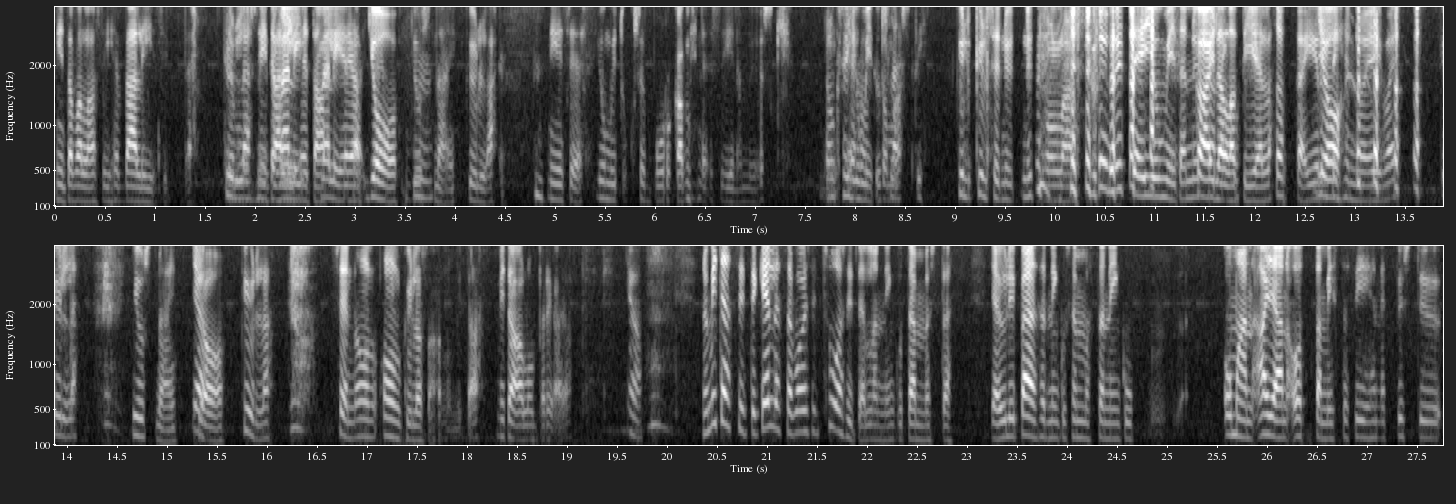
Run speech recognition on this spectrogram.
niin tavallaan siihen väliin sitten. Kyllä, niitä väli- välietappeja. välietappeja. Joo, just Mm. näin, kyllä. Niin se jumituksen purkaminen siinä myöskin. Onko se Niin jumitus ehdottomasti. Kyllä, kyllä se nyt, nyt ollaan nyt ei jumita, nyt kaidalla on tiellä. sokka irti. Joo. No ei vai. Kyllä. Just näin, Joo. joo, joo kyllä. Sen on, on kyllä saanut, mitä, mitä alun perin ajattelin. No mitä sitten, kelle sä voisit suositella niin tämmöistä ja ylipäänsä niin semmoista niin oman ajan ottamista siihen, että pystyy,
